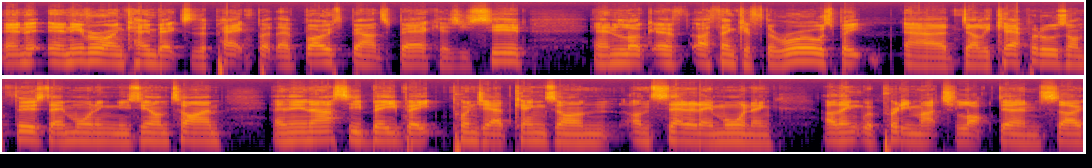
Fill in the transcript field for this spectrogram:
and and everyone came back to the pack, but they've both bounced back, as you said. And look, if, I think if the Royals beat uh, Delhi Capitals on Thursday morning New Zealand time, and then RCB beat Punjab Kings on on Saturday morning, I think we're pretty much locked in. So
